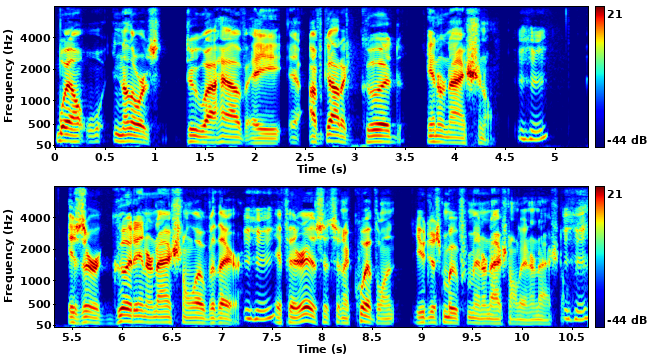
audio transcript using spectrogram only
Well, in other words, do I have a? I've got a good international. Mm-hmm. Is there a good international over there? Mm-hmm. If there is, it's an equivalent. You just move from international to international. Mm-hmm.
